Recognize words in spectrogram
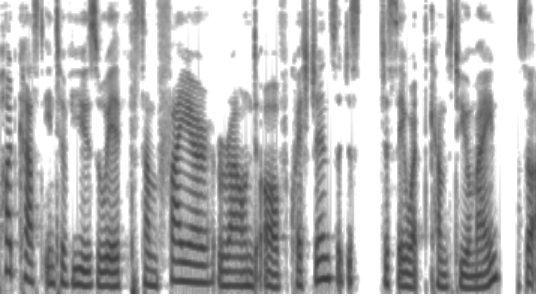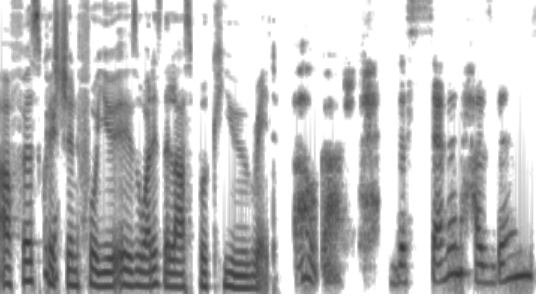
podcast interviews with some fire round of questions. So just just say what comes to your mind. So our first question okay. for you is what is the last book you read? Oh gosh, the Seven Husbands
